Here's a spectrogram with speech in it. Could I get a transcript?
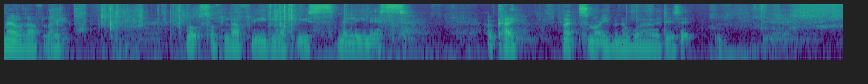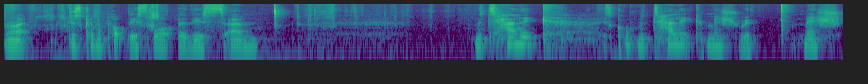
Smell lovely. Lots of lovely, lovely smelliness. Okay, that's not even a word, is it? Right, just going to pop this what uh, this um, metallic, it's called metallic mesh, rib, mesh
